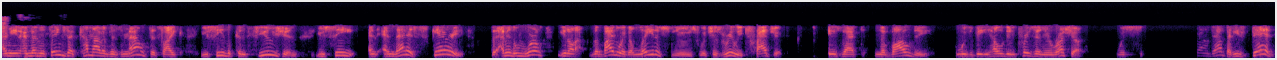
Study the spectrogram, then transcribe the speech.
I mean, and then the things that come out of his mouth, it's like you see the confusion. You see, and and that is scary. I mean, the world. You know, the by the way, the latest news, which is really tragic, is that Navalny, who was being held in prison in Russia, was found out that he's dead.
